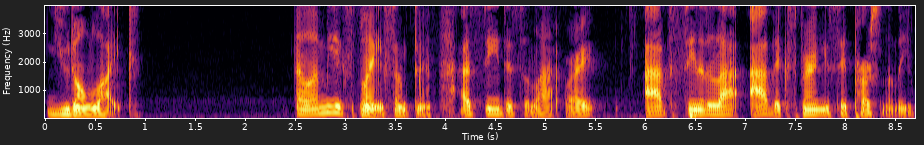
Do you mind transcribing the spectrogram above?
you don't like. And let me explain something. I see this a lot, right? I've seen it a lot. I've experienced it personally.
